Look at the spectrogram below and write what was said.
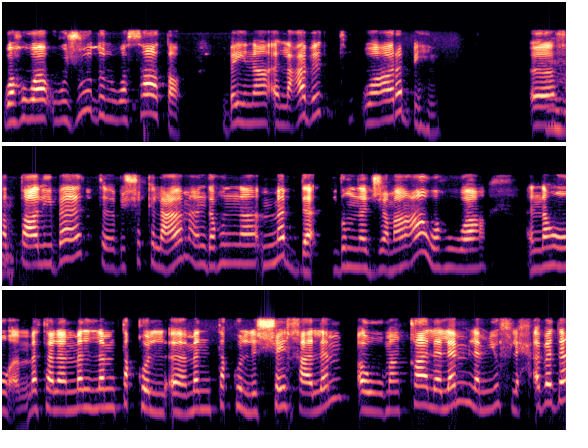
وهو وجود الوساطة بين العبد وربه آه، فالطالبات بشكل عام عندهن مبدأ ضمن الجماعة وهو أنه مثلا من لم تقل آه، من تقل للشيخة لم أو من قال لم لم يفلح أبدا.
